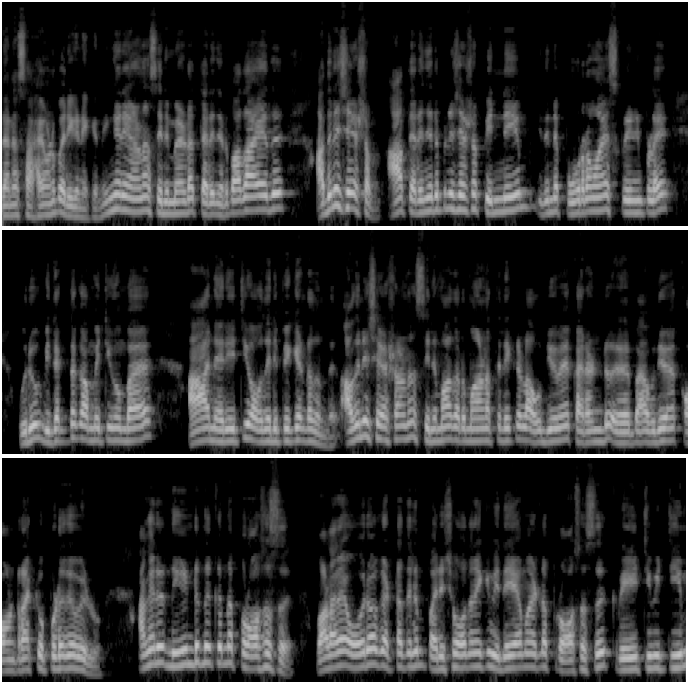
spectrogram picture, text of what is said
ധനസഹായമാണ് പരിഗണിക്കുന്നത്. ഇങ്ങനെയാണ് സിനിമയുടെ തെരഞ്ഞെടുപ്പ്. അതായത് അതിനുശേഷം ആ തെരഞ്ഞെടുപ്പിന് ശേഷം പിന്നെയും ഇതിന്റെ പൂർണമായ സ്ക്രീൻ പ്ലേ ഒരു വിദഗ്ധ കമ്മിറ്റി മുമ്പായ ആ നെഗറ്റീവ് അവതരിപ്പിക്കേണ്ടതുണ്ട്. അതിനുശേഷമാണ് സിനിമാ നിർമ്മാണത്തിലേക്കുള്ള ഔദ്യോഗിക കരണ്ട് ഔദ്യോഗിക കോൺട്രാക്ട് ഒപ്പിടുകയുള്ളൂ. അങ്ങനെ നീണ്ടു നിൽക്കുന്ന പ്രോസസ്സ് വളരെ ഓരോ ഘട്ടത്തിലും പരിശോധനയ്ക്ക് വിധേയമായിട്ടുള്ള പ്രോസസ്സ് ക്രിയേറ്റിവിറ്റിയും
